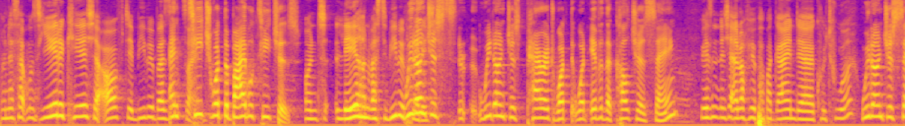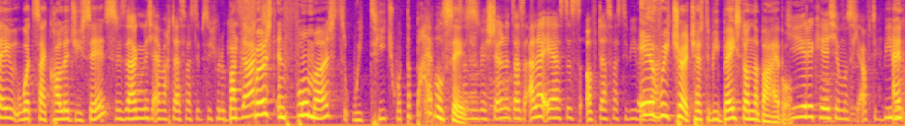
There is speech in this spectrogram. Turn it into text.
Und deshalb muss jede Kirche auf der Bibel and basiert sein teach what the Bible teaches. und lehren, was die Bibel We don't predigt. just we don't just parrot what whatever the culture is saying. Wir sind nicht einfach wie Papageien der Kultur. We don't just say what psychology says. Wir sagen nicht einfach das, was die Psychologie But sagt, first and foremost, we teach what the Bible sondern says. wir stellen uns als allererstes auf das, was die Bibel Every sagt. church has to be based on the Bible. Jede Kirche muss sich auf die Bibel And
